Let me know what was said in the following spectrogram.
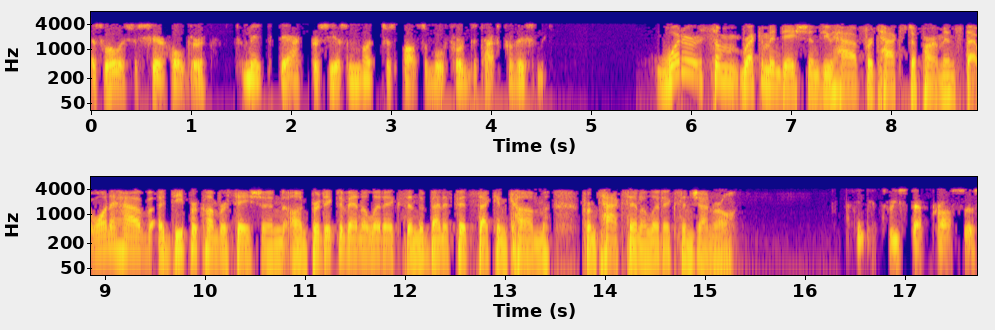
as well as a shareholder to make the accuracy as much as possible for the tax provisioning. What are some recommendations you have for tax departments that want to have a deeper conversation on predictive analytics and the benefits that can come from tax analytics in general? I think a three-step process.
